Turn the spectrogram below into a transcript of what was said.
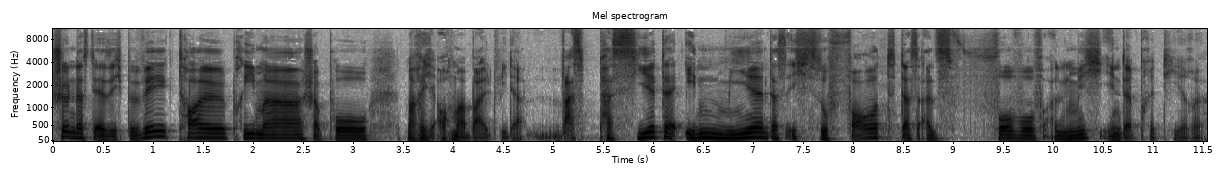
schön, dass der sich bewegt, toll, prima, Chapeau, mache ich auch mal bald wieder. Was passiert da in mir, dass ich sofort das als Vorwurf an mich interpretiere?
